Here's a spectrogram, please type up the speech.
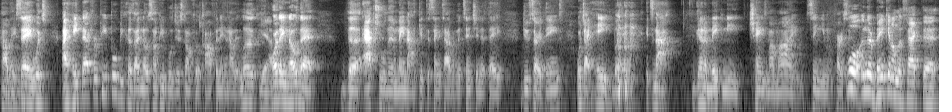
how Mm-hmm. they say, which I hate that for people because I know some people just don't feel confident in how they look. Yeah. Or they know that the actual them may not get the same type of attention if they do certain things, which I hate, but it's not gonna make me change my mind seeing you in person. Well, and they're banking on the fact that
